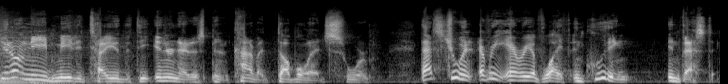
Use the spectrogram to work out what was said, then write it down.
You don't need me to tell you that the internet has been kind of a double edged sword. That's true in every area of life, including investing.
